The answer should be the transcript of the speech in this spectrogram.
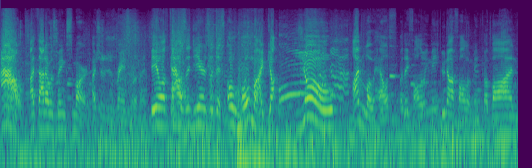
Ow! I thought I was being smart. I should have just ran from it. Feel a thousand years of this. Oh, oh my god. Oh. Yo! I'm low health. Are they following me? Do not follow me. Come on.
